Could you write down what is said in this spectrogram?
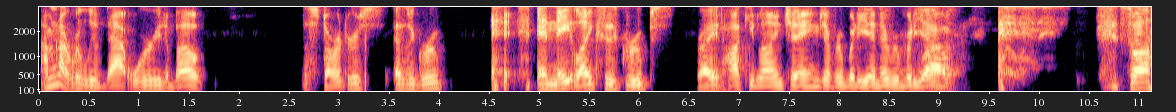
I'm not really that worried about the starters as a group. and Nate likes his groups, right? Hockey line change, everybody in, everybody out. so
